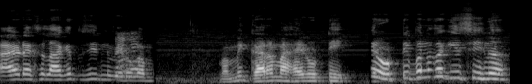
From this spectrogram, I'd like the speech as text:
ਆਇਓਡੈਕਸ ਲਾ ਕੇ ਤੁਸੀਂ ਨਵੇੜੋ ਕੰਮ। ਮੰਮੀ ਗਰਮ ਹੈ ਰੋਟੀ। ਇਹ ਰੋਟੀ ਬਣਦਾ ਕੀ ਸੀ ਨਾ?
